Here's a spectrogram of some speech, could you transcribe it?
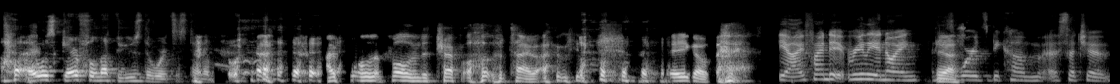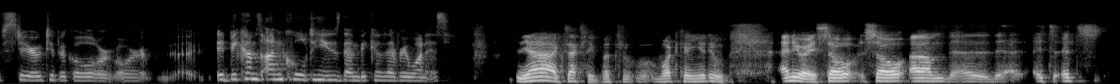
I was careful not to use the word sustainable. I fall, fall in the trap all the time. I mean, there you go. Yeah, I find it really annoying. These yes. words become uh, such a stereotypical, or or uh, it becomes uncool to use them because everyone is. Yeah, exactly. But what can you do? Anyway, so so um, the, the, it's it's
